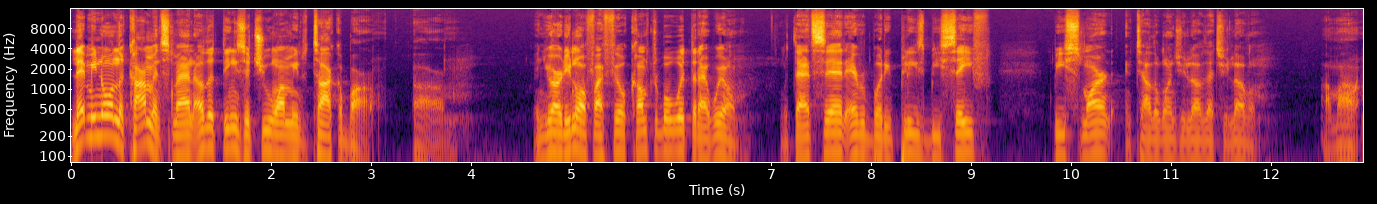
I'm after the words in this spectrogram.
Let me know in the comments, man, other things that you want me to talk about. Um, and you already know if I feel comfortable with it, I will. With that said, everybody please be safe, be smart, and tell the ones you love that you love them. I'm out.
